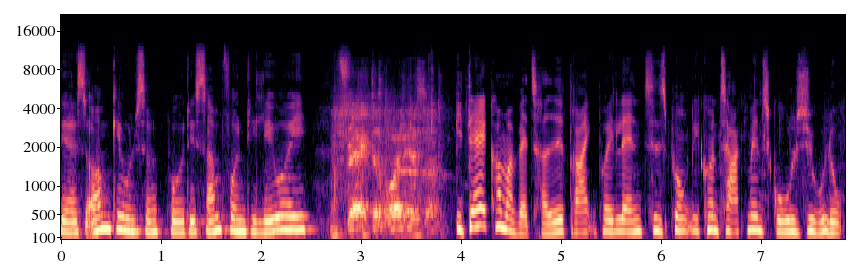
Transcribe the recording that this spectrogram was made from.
deres omgivelser, på det samfund, de lever i. I dag kommer hver tredje dreng på et eller andet tidspunkt i kontakt med en skolepsykolog.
